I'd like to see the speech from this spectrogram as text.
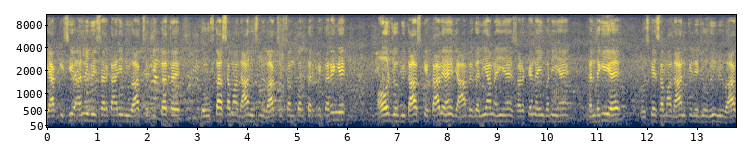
या किसी अन्य भी सरकारी विभाग से दिक्कत है तो उसका समाधान उस विभाग से संपर्क करके करेंगे। और जो विकास के कार्य हैं, जहाँ पे गलियाँ नहीं हैं, सड़कें नहीं बनी हैं, गंदगी है उसके समाधान के लिए जो भी विभाग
